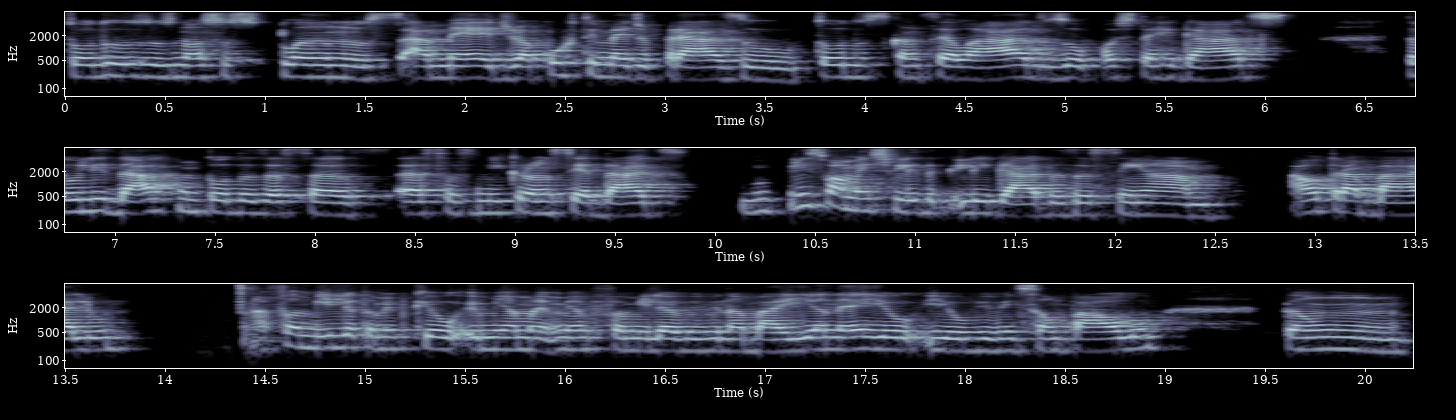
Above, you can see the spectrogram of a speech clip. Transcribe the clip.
todos os nossos planos a médio, a curto e médio prazo, todos cancelados ou postergados. Então, lidar com todas essas, essas microansiedades, principalmente ligadas assim a, ao trabalho, à família também, porque eu, eu, minha, minha família vive na Bahia, né, e eu, e eu vivo em São Paulo. Então,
